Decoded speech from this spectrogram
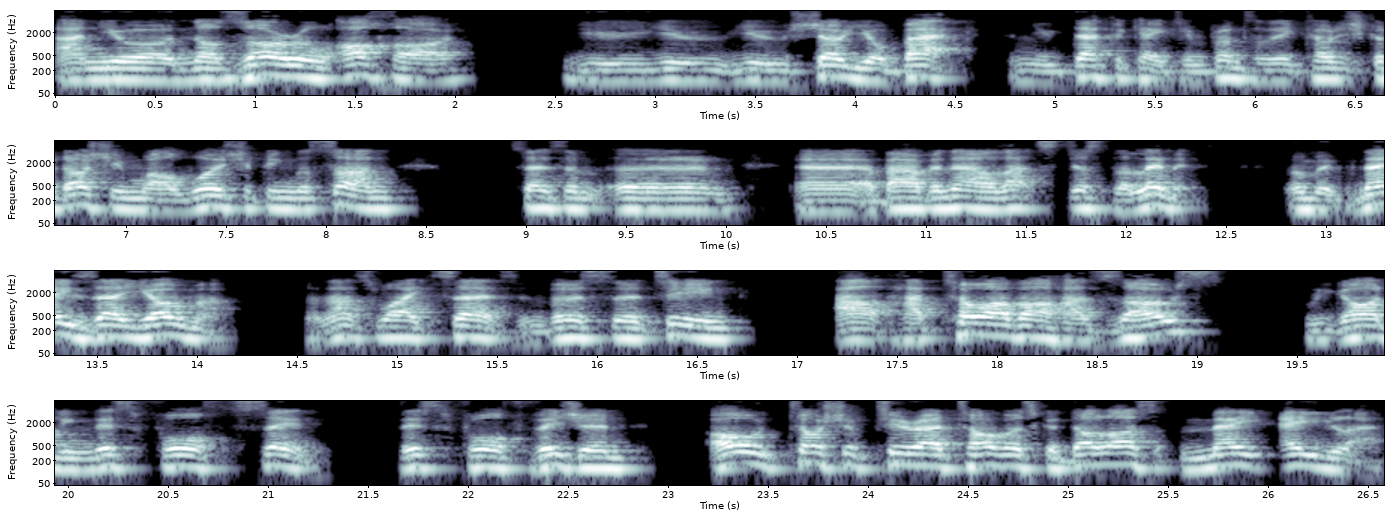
and you're Nozoru Ochor, you, you, you show your back and you defecate in front of the Kodesh Kadoshim while worshipping the sun, says um, uh, uh, that's just the limit. Yoma. And that's why it says in verse 13, al hatoava hazos regarding this fourth sin, this fourth vision. Oh, Toshav Tira Tovos Gedolos May Eila.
